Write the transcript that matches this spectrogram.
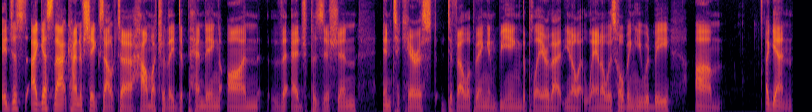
it just, I guess that kind of shakes out to how much are they depending on the edge position and Takkarist developing and being the player that, you know, Atlanta was hoping he would be. Um, again,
